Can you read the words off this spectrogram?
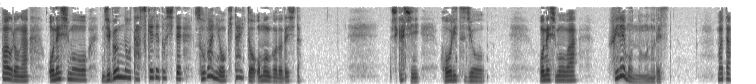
パウロがオネシモを自分の助け手としてそばに置きたいと思うほどでした。しかし、法律上、オネシモはフィレモンのものです。また、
